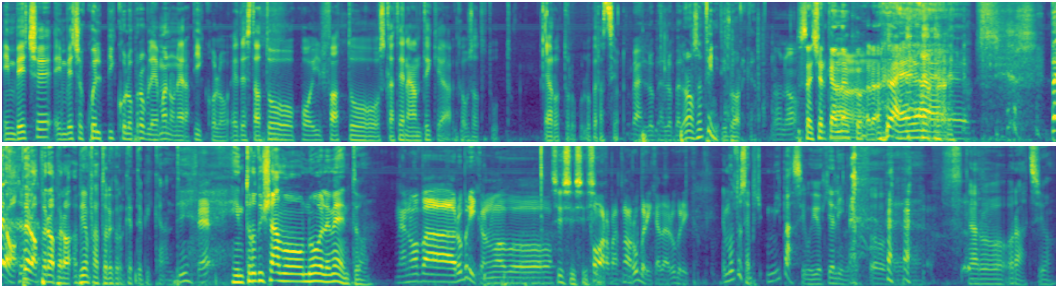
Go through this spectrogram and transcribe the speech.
E invece, e invece quel piccolo problema non era piccolo ed è stato poi il fatto scatenante che ha causato tutto e ha rotto l'op- l'operazione. Bello, bello, bello. No, sono finiti, Borca. No, no. Stai cercando No, no, ancora. no. Eh, eh. però, però, però, però, abbiamo fatto le crocchette piccanti. Sì. Introduciamo un nuovo elemento. Una nuova rubrica, un nuovo Sì, sì, sì, sì. format. No, rubrica, dai, rubrica. È molto semplice. Mi passi quegli occhialini, per favore, caro Orazio.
